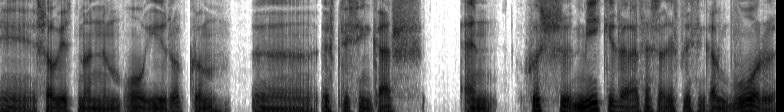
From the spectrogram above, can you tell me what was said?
e, sovjetmönnum og írökkum uh, upplýsingar en hversu mikilvægar þessar upplýsingar voru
